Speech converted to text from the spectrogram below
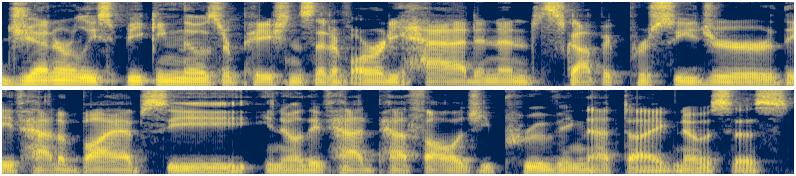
generally speaking, those are patients that have already had an endoscopic procedure. They've had a biopsy, you know, they've had pathology proving that diagnosis.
